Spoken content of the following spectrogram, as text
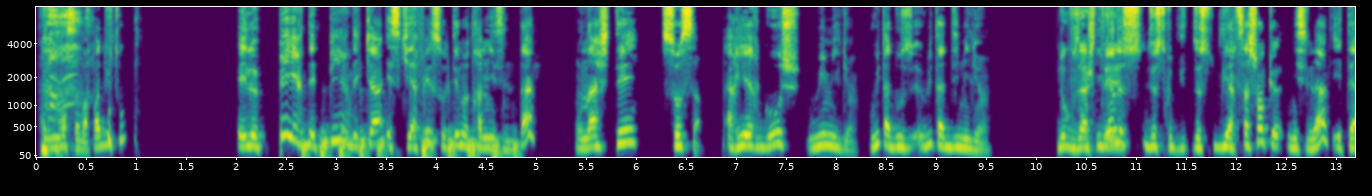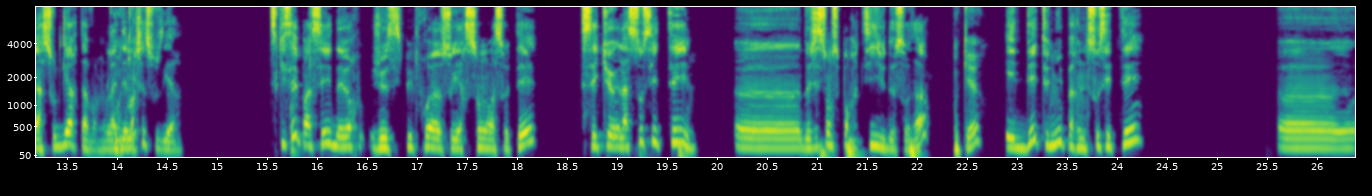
Pour le moment, ça va pas du tout. Et le pire des pires des cas, et ce qui a fait sauter notre ami Zintan, on a acheté Sosa, arrière gauche, 8 millions. 8 à, 12, 8 à 10 millions. Donc vous achetez. Il vient de, de, de Stuttgart, sachant que Nissinat était à Stuttgart avant. On l'a Ok. démarché Stuttgart. Ce qui s'est passé, d'ailleurs, je sais plus pourquoi ce garçon a sauté, c'est que la société euh, de gestion sportive de Sosa Ok. est détenue par une société, euh,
